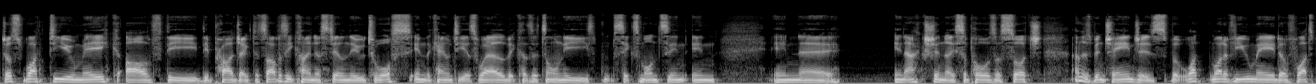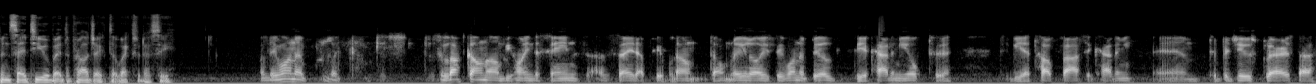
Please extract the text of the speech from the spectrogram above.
Just what do you make of the, the project? It's obviously kind of still new to us in the county as well because it's only six months in in in uh, in action, I suppose, as such. And there's been changes, but what what have you made of what's been said to you about the project at Wexford FC? Well, they want to like. There's, there's a lot going on behind the scenes. As I say, that people don't don't realise. They want to build the academy up to to be a top class academy, um, to produce players that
